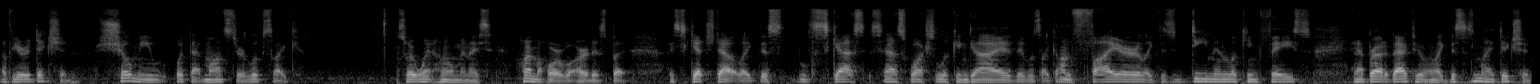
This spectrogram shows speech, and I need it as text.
of your addiction. Show me what that monster looks like." So I went home and I, I'm a horrible artist, but I sketched out like this Sas- Sasquatch looking guy that was like on fire, like this demon looking face. And I brought it back to him. I'm like, this is my addiction.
